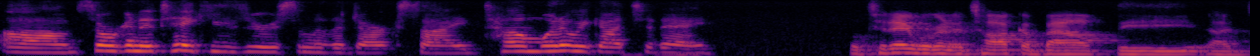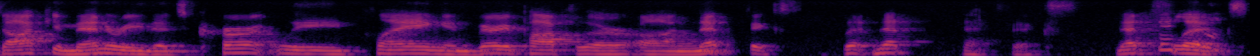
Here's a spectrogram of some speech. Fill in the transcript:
um, so we're going to take you through some of the dark side. Tom, what do we got today? Well, today we're going to talk about the uh, documentary that's currently playing and very popular on Netflix. Net, Netflix. Netflix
